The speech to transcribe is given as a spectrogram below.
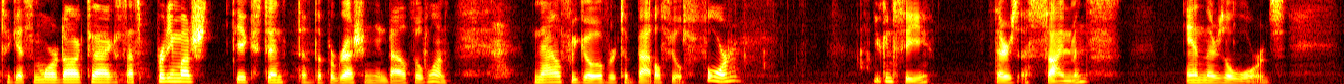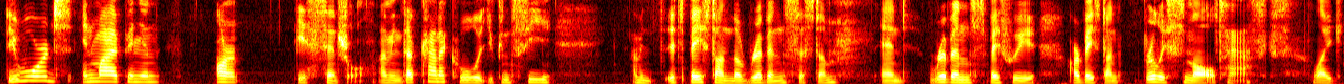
to get some more dog tags. That's pretty much the extent of the progression in Battlefield 1. Now if we go over to Battlefield 4, you can see there's assignments and there's awards. The awards, in my opinion, aren't essential. I mean, they're kind of cool. You can see, I mean, it's based on the ribbon system, and ribbons basically are based on really small tasks, like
